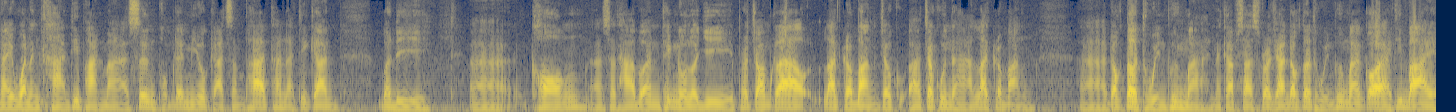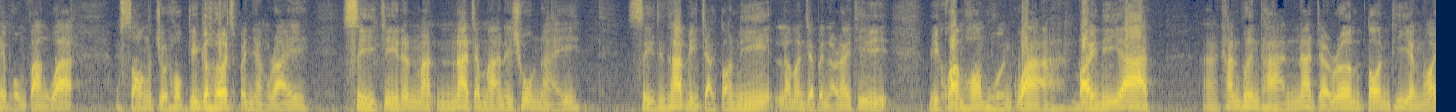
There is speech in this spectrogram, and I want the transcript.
ในวันอังคารที่ผ่านมา ซึ่งผมได้มีโอกาสสัมภาษณ์ท่านอธิการบดีอของสถาบันเทคโนโลยี พระจอมเกล้าลาดกระบังเจ้าเจ้าคุณทหารลาดกระบังอ่าดรทวินพึ่งมานะครับศาสตราจารย์ดรทวินพึ่งมาก็อธิบายให้ผมฟังว่า 2.6 กิกะเฮิรตซ์เป็นอย่างไร 4G นั้นมันน่าจะมาในช่วงไหน 4-5 ปีจากตอนนี้ แล้วมันจะเป็นอะไรที่มีความหอมหวนกว่าใบอนุญาตอ่าขั้นพื้นฐานน่าจะเริ่มต้นที่อย่างน้อย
